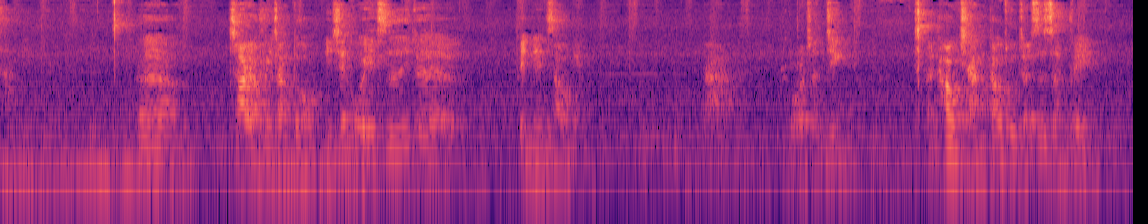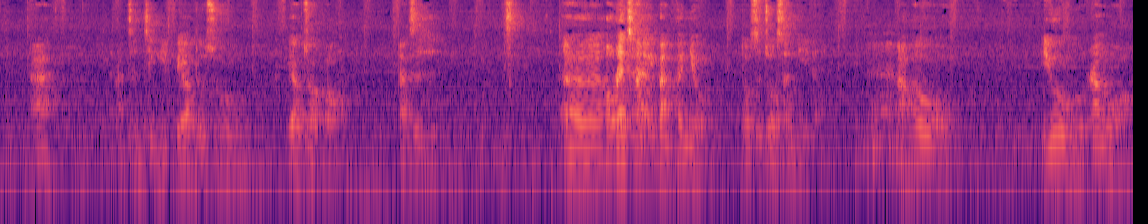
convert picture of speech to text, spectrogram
差别？呃，差了非常多。以前我也是一个边缘少年，啊，我曾经很好强，到处惹是生非，啊啊，曾经也不要读书，不要做工，但是，呃，后来才有一帮朋友，都是做生意的，嗯然后又让我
